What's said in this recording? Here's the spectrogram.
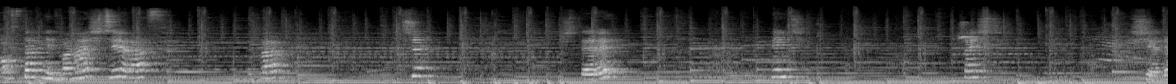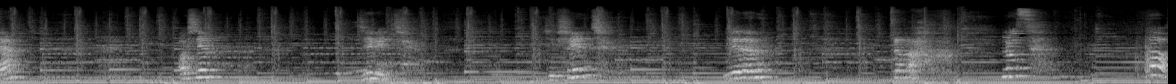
ostatnie dwanaście, raz, dwa, trzy, cztery, pięć, sześć, siedem, osiem, dziewięć, dziesięć, jeden, Dobra, luz. O.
